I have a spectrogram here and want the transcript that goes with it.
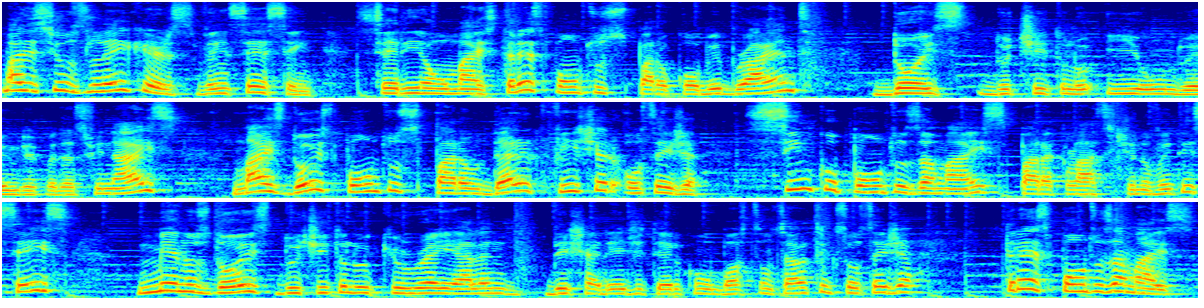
Mas e se os Lakers vencessem? Seriam mais 3 pontos para o Kobe Bryant, 2 do título e 1 do MVP das finais, mais 2 pontos para o Derek Fisher, ou seja, 5 pontos a mais para a classe de 96, menos 2 do título que o Ray Allen deixaria de ter com o Boston Celtics, ou seja, 3 pontos a mais.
